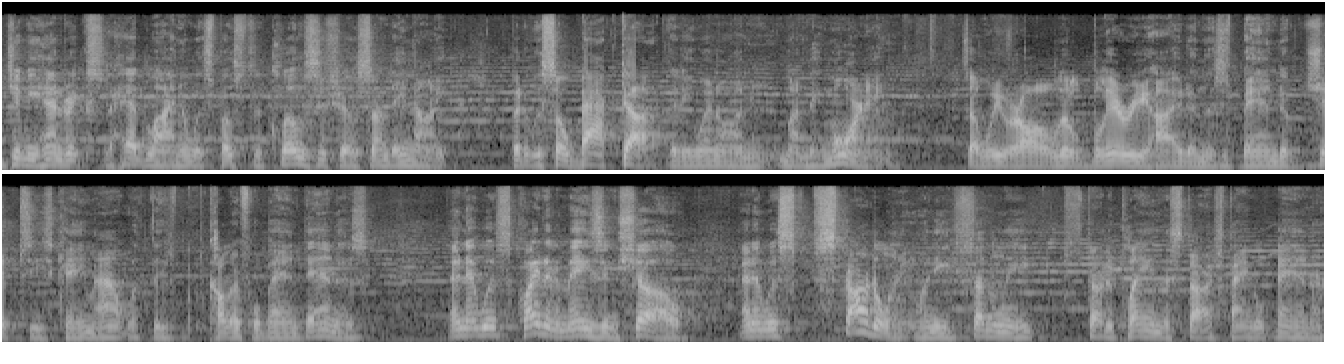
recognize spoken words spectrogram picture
Jimi Hendrix, the headliner, was supposed to close the show Sunday night but it was so backed up that he went on Monday morning. So we were all a little bleary-eyed, and this band of gypsies came out with these colorful bandanas. And it was quite an amazing show, and it was startling when he suddenly started playing the Star Spangled Banner.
